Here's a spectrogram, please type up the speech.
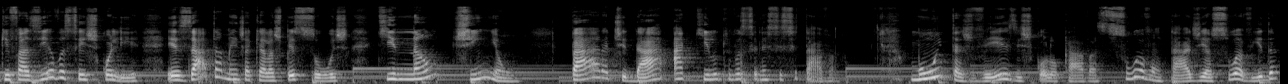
que fazia você escolher exatamente aquelas pessoas que não tinham para te dar aquilo que você necessitava. Muitas vezes colocava a sua vontade e a sua vida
